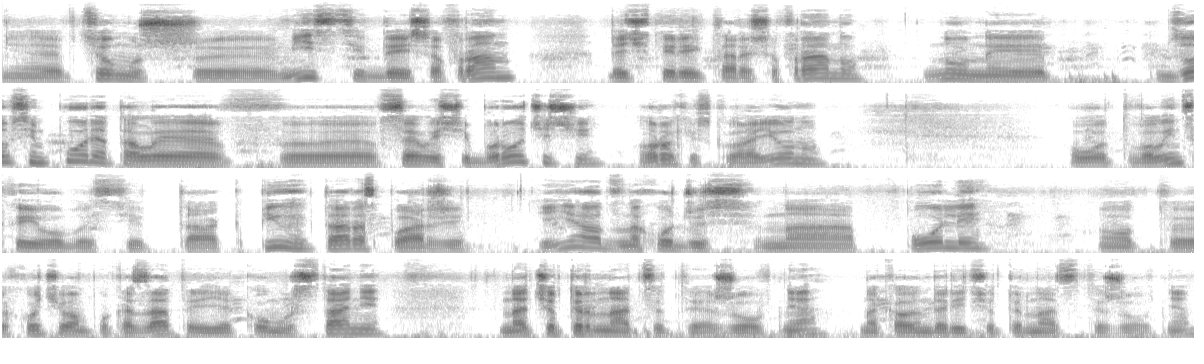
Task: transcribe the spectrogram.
Е, В цьому ж е, місці, де й шафран, де 4 гектари шафрану. Ну, не зовсім поряд, але в, в селищі Борочичі, Горохівського району. От Волинської області. Так, пів гектара спаржі. І я от знаходжусь на полі. От е, хочу вам показати, в якому ж стані на 14 жовтня, на календарі 14 жовтня.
